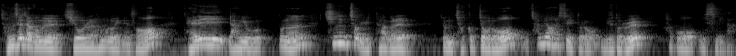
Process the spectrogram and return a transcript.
전세 자금을 지원을 함으로 인해서 대리 양육 또는 친인척 위탁을 좀 적극적으로 참여할 수 있도록 유도를 하고 있습니다.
